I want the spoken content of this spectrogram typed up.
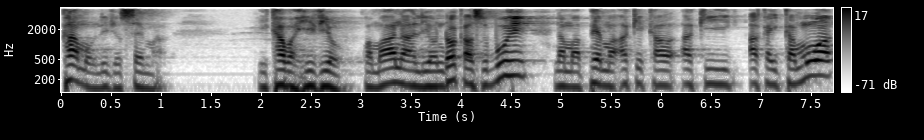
kama ulivyosema ikawa hivyo. Kwa maana aliondoka asubuhi na mapema akaikamua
